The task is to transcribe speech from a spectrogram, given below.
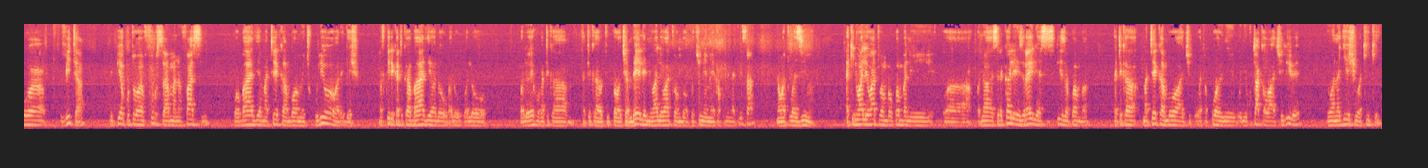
vita ni pia kutoa fursa ama nafasi kwa baadhi ya mateka ambao wamechukuliwa warejeshwe. Nafikiri katika baadhi waliowekwa katika katika kipao cha mbele ni wale watu ambao wako chini ya miaka kumi na tisa na watu wazima, lakini wale watu ambao kwamba ni wa, na serikali ya Israeli yasisitiza kwamba katika mateka ambao watakuwa wenye kutaka waachiliwe ni wanajeshi wa kike.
